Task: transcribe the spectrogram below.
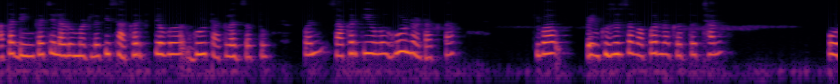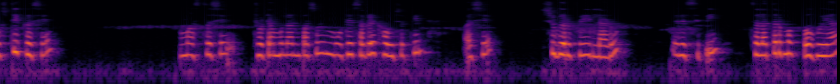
आता डिंकाचे लाडू म्हटलं की साखर किंवा गूळ टाकलाच जातो. पण साखर किंवा गूळ न टाकता किंवा पेनखुजूरचा वापर न करता छान पौष्टिक असे मस्त असे छोट्या मुलांपासून मोठे सगळे खाऊ शकतील असे शुगर फ्री लाडू रेसिपी चला तर मग बघूया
